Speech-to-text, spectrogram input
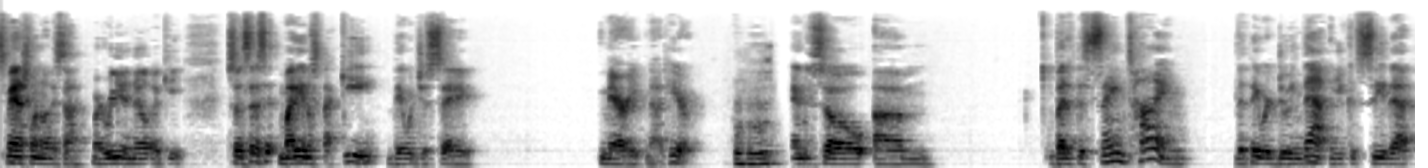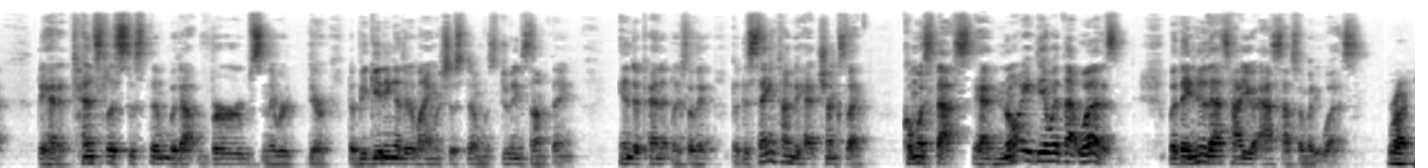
Spanish one on the side, Maria no aquí. So instead of saying Maria no está aquí, they would just say Mary not here. Mm -hmm. And so, um, but at the same time that they were doing that, you could see that they had a tenseless system without verbs, and they were their the beginning of their language system was doing something, independently. So they, but at the same time, they had chunks like "Cómo estás?" They had no idea what that was, but they knew that's how you asked how somebody was. Right.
